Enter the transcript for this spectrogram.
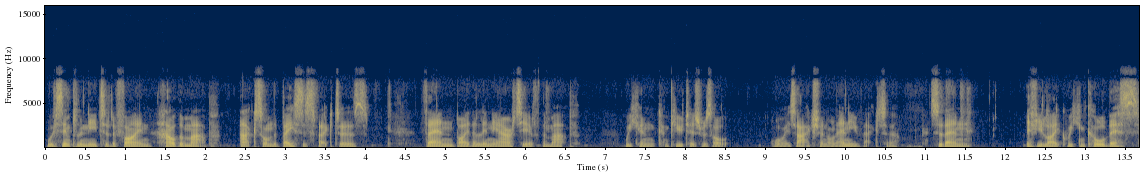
We simply need to define how the map acts on the basis vectors. Then, by the linearity of the map, we can compute its result or its action on any vector. So then, if you like, we can call this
